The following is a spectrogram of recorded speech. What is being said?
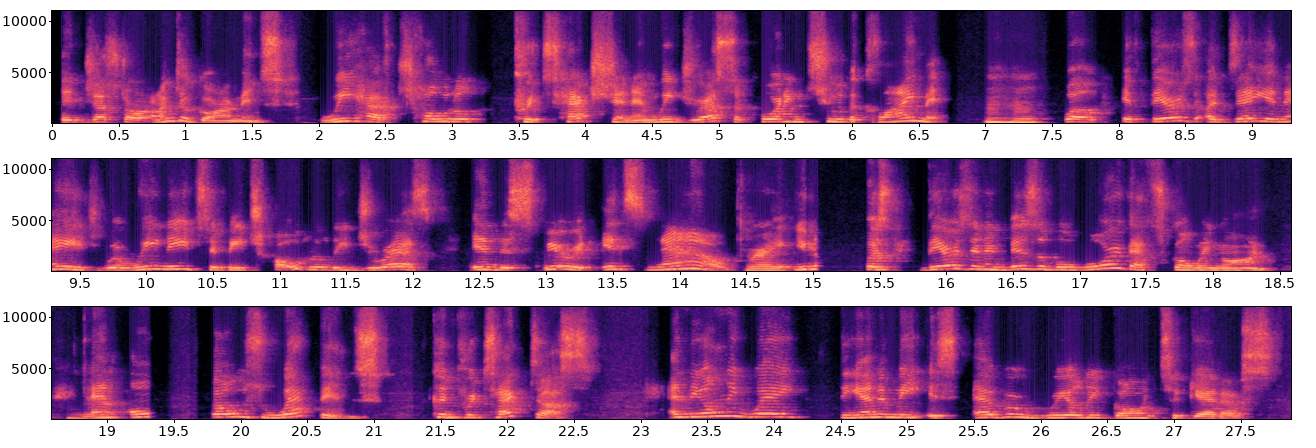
in just our undergarments. We have total protection and we dress according to the climate Mm-hmm. Well, if there's a day and age where we need to be totally dressed in the spirit, it's now. Right. You know, because there's an invisible war that's going on. Yeah. And only those weapons can protect us. And the only way the enemy is ever really going to get us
